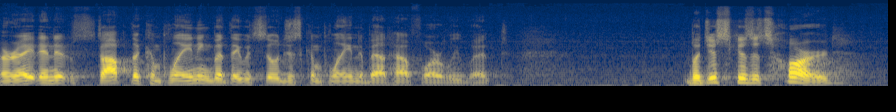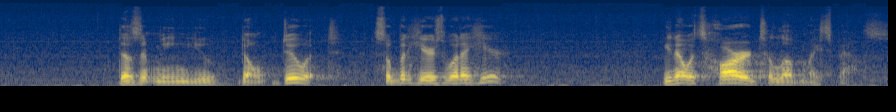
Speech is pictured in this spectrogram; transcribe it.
All right? And it stopped the complaining, but they would still just complain about how far we went. But just because it's hard doesn't mean you don't do it. So, but here's what I hear you know, it's hard to love my spouse,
